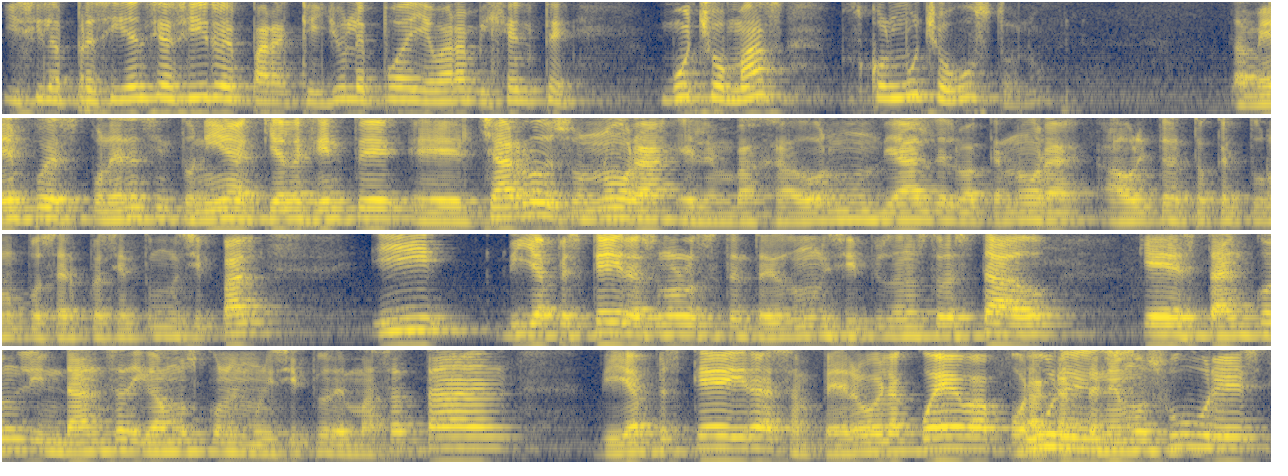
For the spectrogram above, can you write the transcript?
Y si la presidencia sirve para que yo le pueda llevar a mi gente mucho más, pues con mucho gusto, ¿no? También pues poner en sintonía aquí a la gente, eh, el Charro de Sonora, el embajador mundial del Bacanora, ahorita le toca el turno pues ser presidente municipal, y Villa Pesqueira es uno de los 72 municipios de nuestro estado que están con lindanza, digamos, con el municipio de Mazatán, Villa Pesqueira, San Pedro de la Cueva, por Ures. acá tenemos Ures,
